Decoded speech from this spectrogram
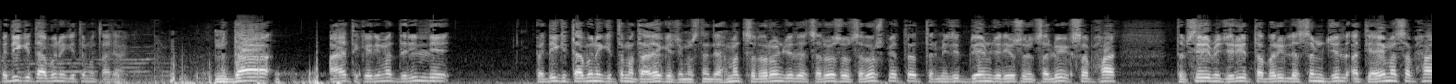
په دې کتابونو کې ته مطالعه کوي دا آیت کریمه دلیل دی په دې کتابونو کې ته مطالعه کوي چې مسند احمد څلورم جلد 334 پته ترمذی دویم جلد 140 صفحه تفسیر ابن جریر طبری لسم جلد اتیایمه صفحه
